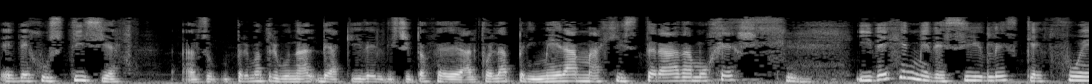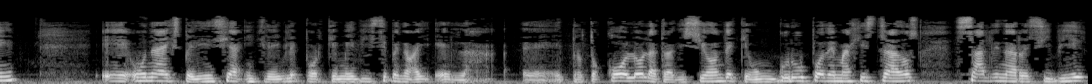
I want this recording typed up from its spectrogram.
eh, de justicia al Supremo Tribunal de aquí del Distrito Federal. Fue la primera magistrada mujer. Sí. Y déjenme decirles que fue eh, una experiencia increíble porque me dice, bueno, hay el, la, eh, el protocolo, la tradición de que un grupo de magistrados salen a recibir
